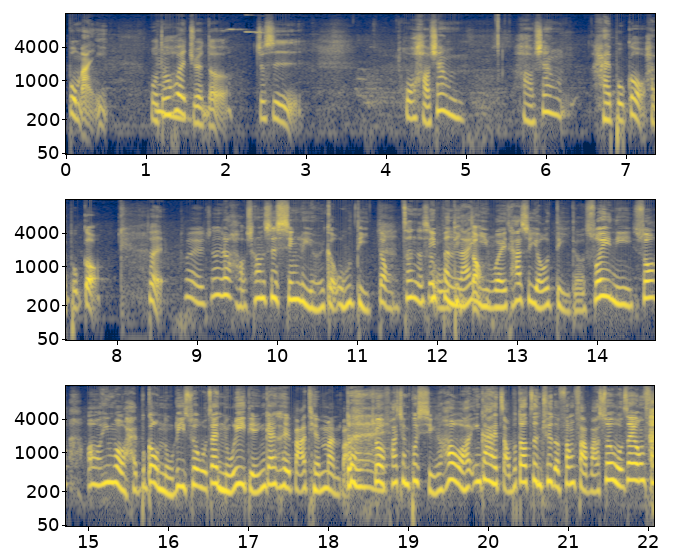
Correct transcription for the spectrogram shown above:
不满意，我都会觉得就是我好像好像还不够，还不够，对。对，真的就好像是心里有一个无底洞，真的是你本来以为它是有底的，所以你说哦，因为我还不够努力，所以我再努力一点，应该可以把它填满吧？对，结果发现不行，然后我应该还找不到正确的方法吧，所以我再用方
